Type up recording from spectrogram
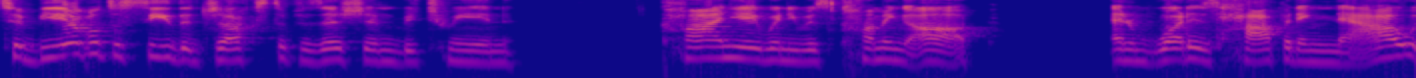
to be able to see the juxtaposition between Kanye when he was coming up and what is happening now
